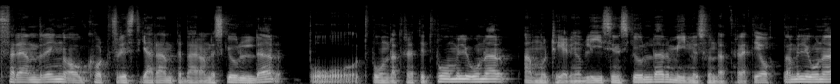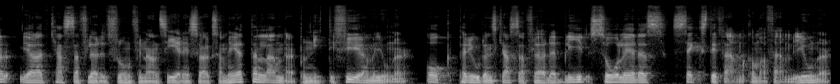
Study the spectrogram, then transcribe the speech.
Förändring av kortfristiga räntebärande skulder på 232 miljoner. Amortering av leasingskulder minus 138 miljoner gör att kassaflödet från finansieringsverksamheten landar på 94 miljoner och periodens kassaflöde blir således 65,5 miljoner.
